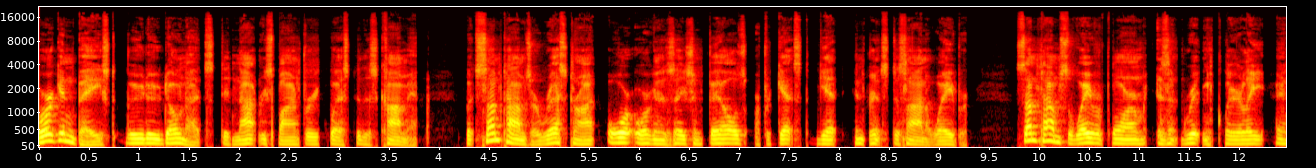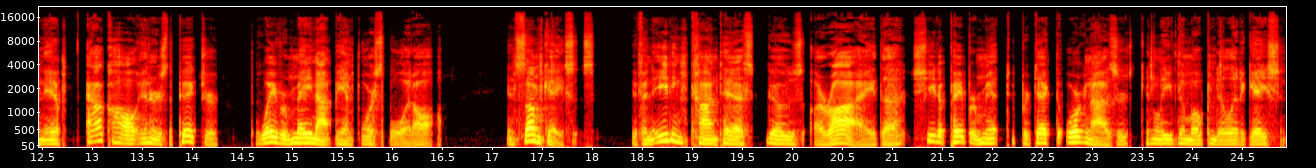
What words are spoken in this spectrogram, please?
Oregon based Voodoo Donuts did not respond for requests to this comment, but sometimes a restaurant or organization fails or forgets to get entrants to sign a waiver. Sometimes the waiver form isn't written clearly, and if alcohol enters the picture, the waiver may not be enforceable at all. In some cases, if an eating contest goes awry, the sheet of paper meant to protect the organizers can leave them open to litigation.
